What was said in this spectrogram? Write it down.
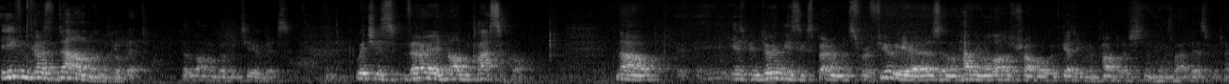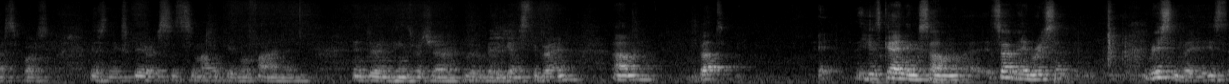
even goes down a little bit the longer the tube is, which is very non-classical. Now, he's been doing these experiments for a few years and having a lot of trouble with getting them published and things like this, which I suppose is an experience that some other people find in, in doing things which are a little bit against the grain. Um, but he's gaining some, certainly in recent, recently, he's,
